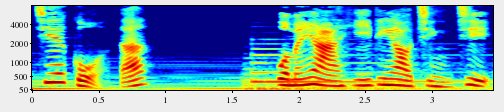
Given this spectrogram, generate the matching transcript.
结果的。我们呀，一定要谨记，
